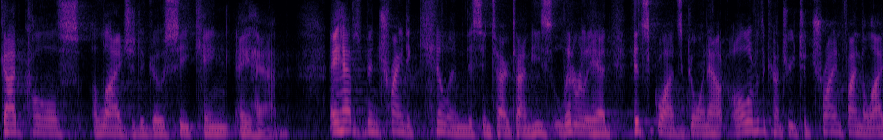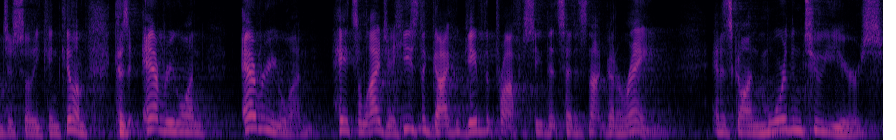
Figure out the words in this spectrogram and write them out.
God calls Elijah to go see King Ahab. Ahab's been trying to kill him this entire time. He's literally had hit squads going out all over the country to try and find Elijah so he can kill him because everyone, everyone hates Elijah. He's the guy who gave the prophecy that said it's not going to rain. And it's gone more than two years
